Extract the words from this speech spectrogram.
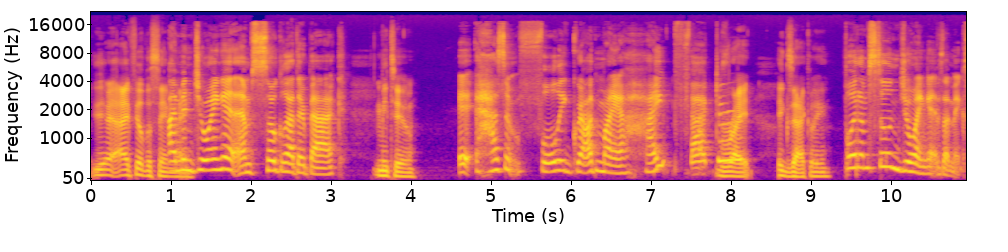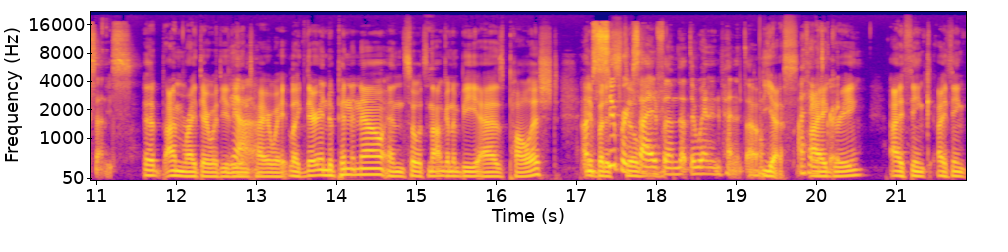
Yeah, I feel the same. I'm way. enjoying it. I'm so glad they're back. Me too. It hasn't fully grabbed my hype factor, Right. Exactly. but I'm still enjoying it. If that makes sense. Uh, I'm right there with you the Yeah. entire way. Like they're independent now, and so it's not going to be as polished. I'm eh, super still- excited for them that they went independent, though. Yes, I I, think it's great. agree. I think I think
